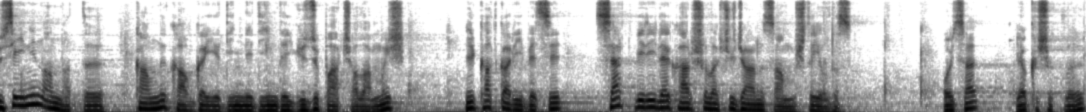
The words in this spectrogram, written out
Hüseyin'in anlattığı kanlı kavgayı dinlediğinde yüzü parçalanmış, hilkat garibesi sert biriyle karşılaşacağını sanmıştı Yıldız. Oysa yakışıklı,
